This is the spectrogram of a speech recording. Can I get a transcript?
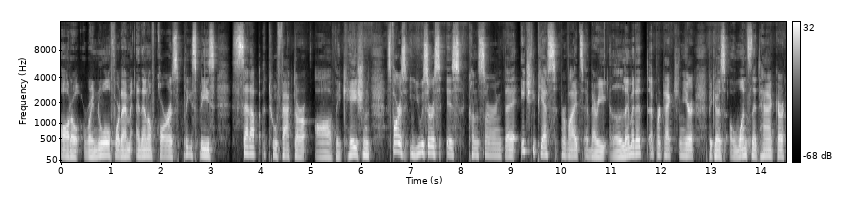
auto renewal for them. And then of course, please, please set up two factor authentication. As far as users is concerned, the HTTPS provides a very limited uh, protection here because once an attacker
